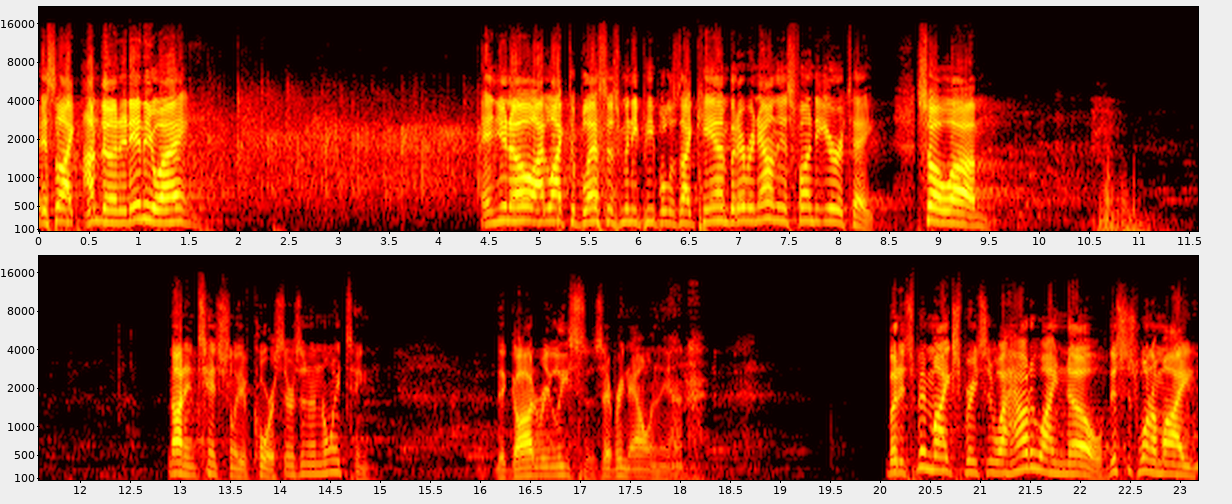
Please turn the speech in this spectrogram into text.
It's like, I'm doing it anyway. And you know, I'd like to bless as many people as I can, but every now and then it's fun to irritate. So, um, not intentionally, of course, there's an anointing that God releases every now and then. But it's been my experience. Well, how do I know? This is one of my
